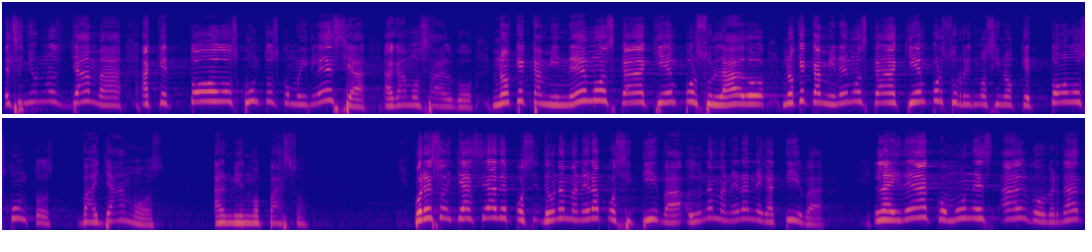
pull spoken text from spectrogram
El Señor nos llama a que todos juntos como iglesia hagamos algo. No que caminemos cada quien por su lado, no que caminemos cada quien por su ritmo, sino que todos juntos vayamos al mismo paso. Por eso, ya sea de, de una manera positiva o de una manera negativa, la idea común es algo, ¿verdad?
